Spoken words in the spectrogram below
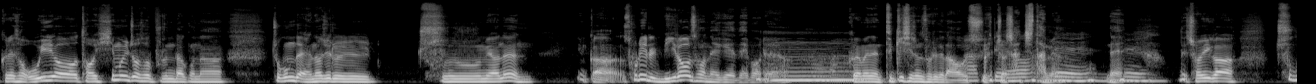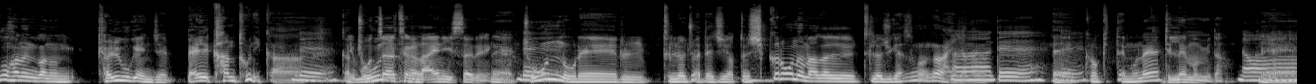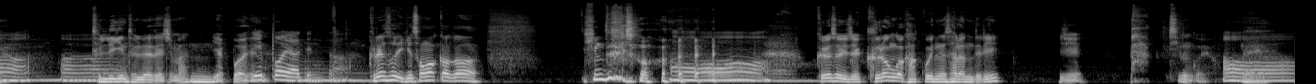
그래서 오히려 더 힘을 줘서 부른다거나 조금 더 에너지를 주면은 그러니까 소리를 밀어서 내게 돼버려요. 음. 그러면은 듣기 싫은 소리가 나올 아, 수 있죠. 그래요? 자칫하면. 네. 네. 네. 근데 저희가 추구하는 거는 결국에 이제 벨 칸토니까. 네. 그러니까 모차르트는 네. 라인이 있어야 되니까. 네, 네. 좋은 노래를 들려줘야 되지 어떤 시끄러운 음악을 들려주게 해서 그런 건 아니잖아요. 아, 네. 네, 그렇기 때문에 딜레마입니다. 아, 아. 들리긴 들려야 되지만 음. 예뻐야 돼요. 예뻐야 된다. 그래서 이게 성악가가 힘들죠. 어. 그래서 이제 그런 걸 갖고 있는 사람들이 이제 팍 튀는 거예요. 어.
